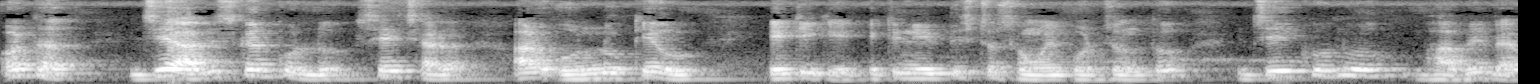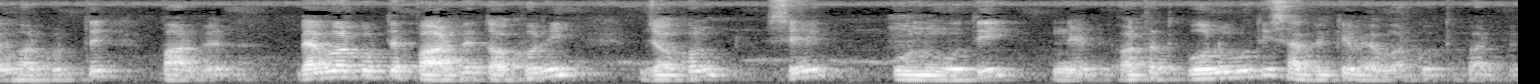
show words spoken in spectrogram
অর্থাৎ যে আবিষ্কার করল, সে ছাড়া আর অন্য কেউ এটিকে একটি নির্দিষ্ট সময় পর্যন্ত যে কোনো ভাবে ব্যবহার করতে পারবে না। ব্যবহার করতে পারবে তখনই যখন সে অনুমতি নেবে, অর্থাৎ অনুমতি সাপেক্ষে ব্যবহার করতে পারবে।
